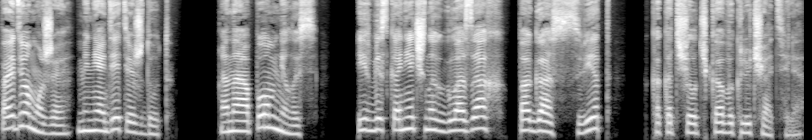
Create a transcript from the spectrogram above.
пойдем уже, меня дети ждут». Она опомнилась, и в бесконечных глазах погас свет, как от щелчка выключателя.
